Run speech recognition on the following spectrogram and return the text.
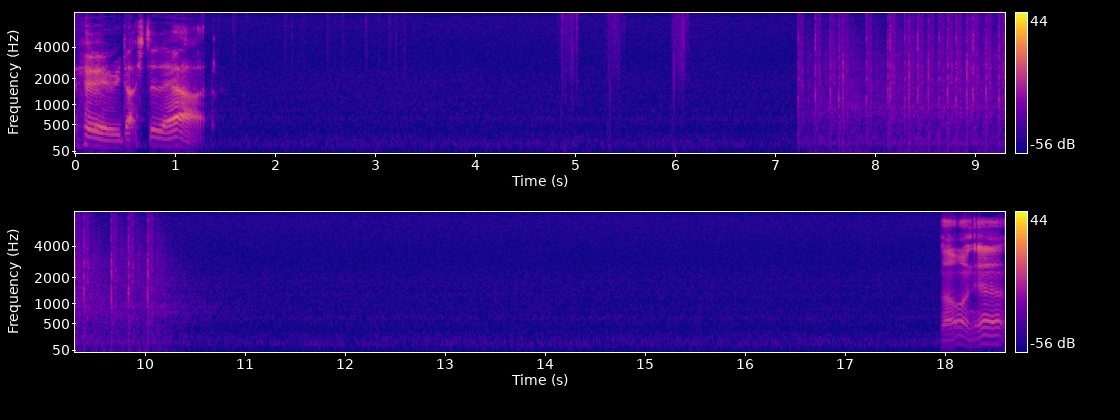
Hey, we dutched it out. One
